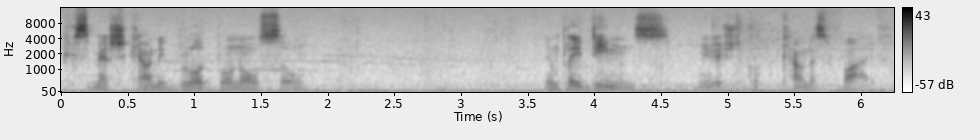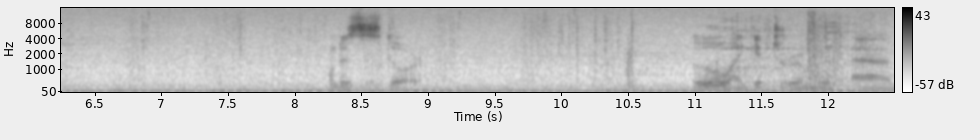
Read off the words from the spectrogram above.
Because I'm actually counting Bloodborne also. Didn't play demons. Maybe I should count as five. What is this door? Ooh, I get to remove. Um,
